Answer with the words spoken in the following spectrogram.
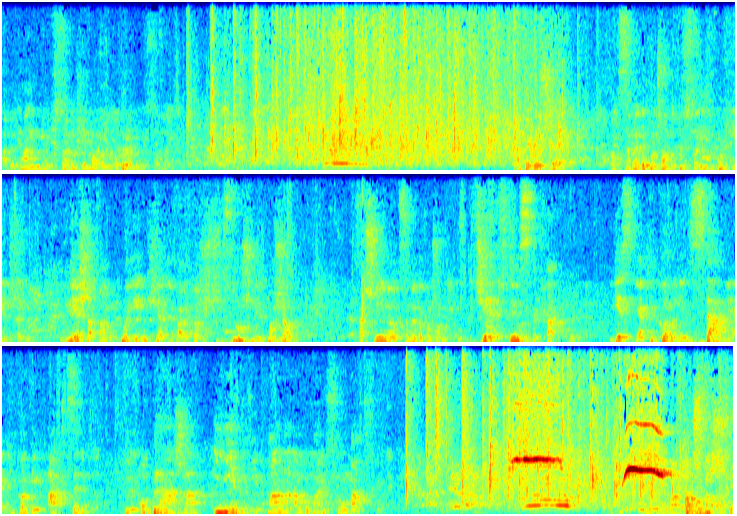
aby pan był w sądzie moim obrońcą. Dlatego, że od samego początku swojej wypowiedzi miesza pan pojęcia i wartości z różnych poziomów. Zacznijmy od samego początku. Gdzie w tym spektaklu jest jakiekolwiek zdanie, jakikolwiek akcent, który obraża imiennie pana albo pańską matkę? Oczywiście,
